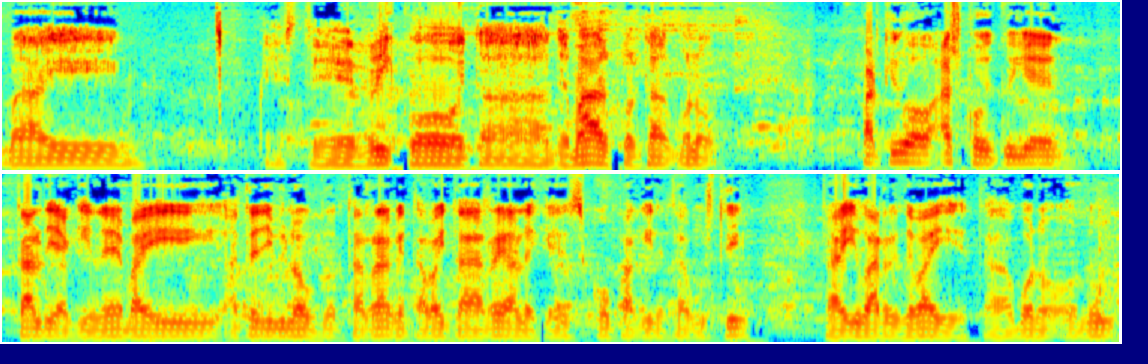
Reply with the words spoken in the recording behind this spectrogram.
bai este Rico eta De Marco eta bueno, partido asko ikuien taldeakin, eh? bai ateri tarrak eta baita realek ez, kopakin eta guztik, eta ibarrek de bai, eta bueno, orduan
